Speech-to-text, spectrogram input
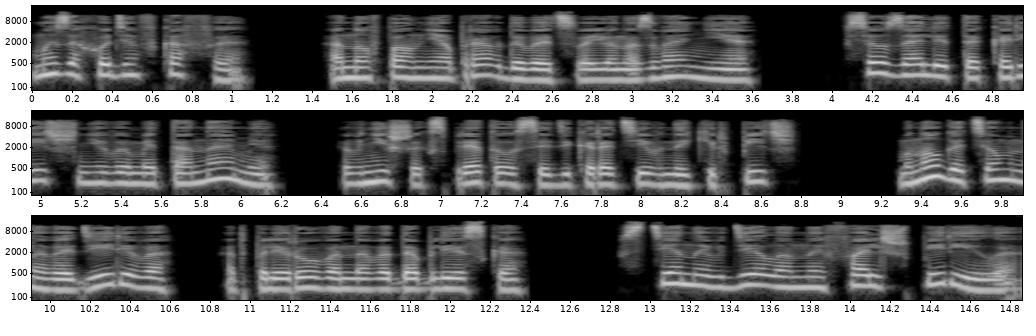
Мы заходим в кафе. Оно вполне оправдывает свое название. Все залито коричневыми тонами, в нишах спрятался декоративный кирпич, много темного дерева, отполированного до блеска, в стены вделаны фальш-перила.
